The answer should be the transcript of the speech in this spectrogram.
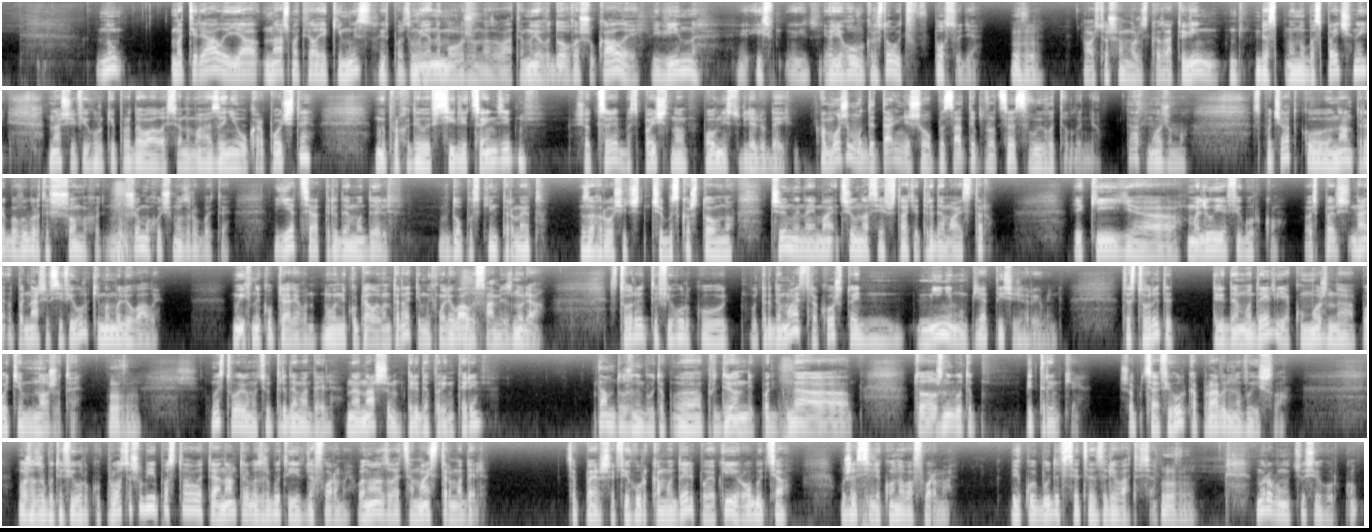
Ну, матеріали, я, наш матеріал, який ми використовуємо, я не можу називати. Ми його довго шукали, і він і, і його використовують в посуді. Угу. Ось то, що я можу сказати. Він без, ну, безпечний. Наші фігурки продавалися на магазині Укрпочти. Ми проходили всі ліцензії, що це безпечно повністю для людей. А можемо детальніше описати процес виготовлення? Так, можемо. Спочатку нам треба вибрати, що ми, ну, що ми хочемо зробити. Є ця 3D-модель в допуску інтернет за гроші чи, безкоштовно, чи, ми наймай, чи у нас є в штаті 3D-майстер, який е, малює фігурку. Ось перші, на, наші всі фігурки ми малювали. Ми їх не купляли, ну, не купляли в інтернеті, ми їх малювали самі з нуля. Створити фігурку у 3D-майстра коштує мінімум 5 тисяч гривень. Це створити 3D-модель, яку можна потім множити. Угу. Ми створюємо цю 3D-модель на нашому 3D-принтері. Там повинні бути е, определенні е, должны бути підтримки, щоб ця фігурка правильно вийшла. Можна зробити фігурку просто, щоб її поставити, а нам треба зробити її для форми. Вона називається майстер-модель. Це перша фігурка-модель, по якій робиться вже силіконова форма, в яку буде все це заливатися. Угу. Ми робимо цю фігурку.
